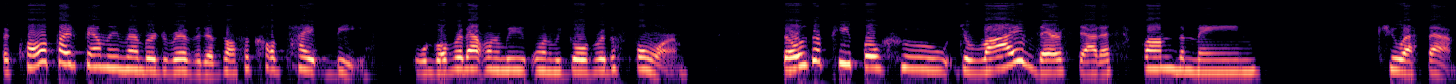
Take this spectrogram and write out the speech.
the qualified family member derivatives, also called type B. We'll go over that when we, when we go over the form. Those are people who derive their status from the main QFM,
